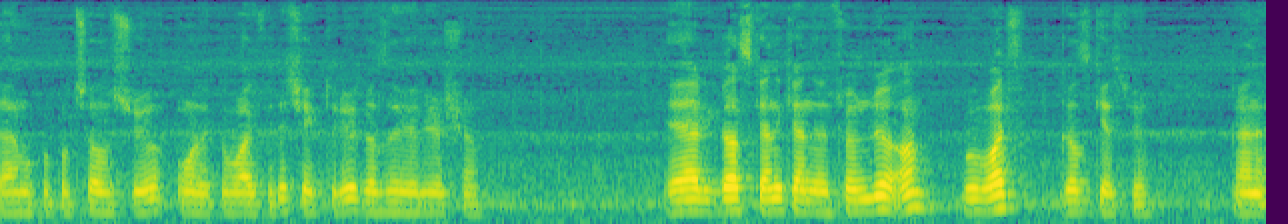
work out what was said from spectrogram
termokupul çalışıyor. Oradaki valfi de çektiriyor, gazı veriyor şu an. Eğer gaz kendi kendine söndüğü an bu valf gazı kesiyor. Yani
